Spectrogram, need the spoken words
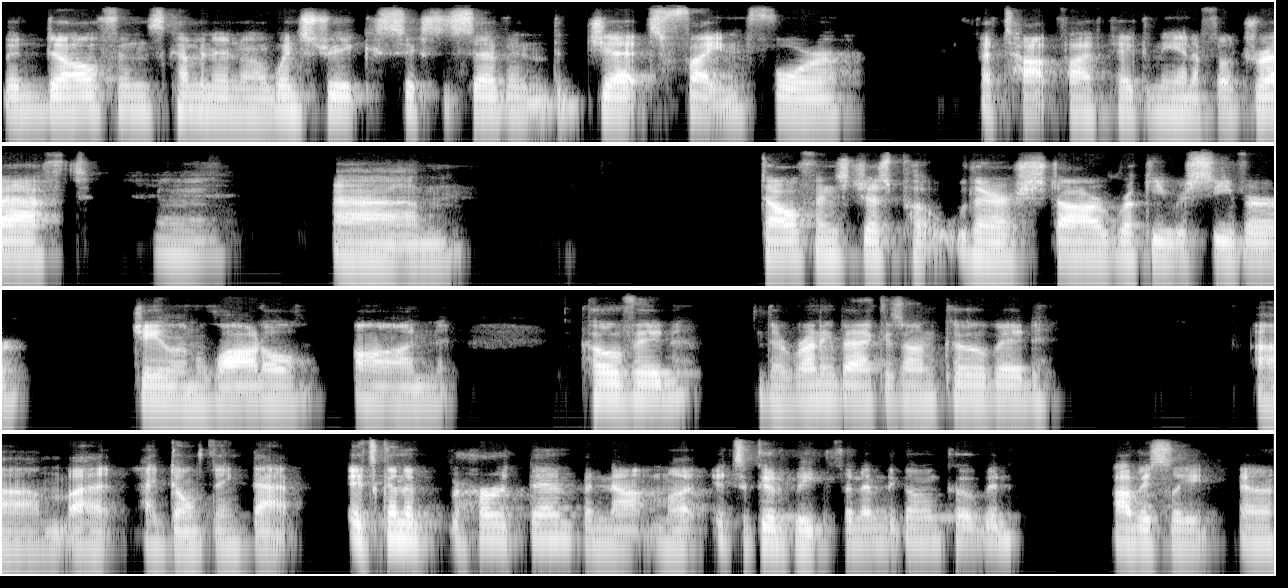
the Dolphins coming in on a win streak, six to seven. The Jets fighting for a top five pick in the NFL draft. Um, Dolphins just put their star rookie receiver, Jaylen Waddle, on COVID. Their running back is on COVID. Um, but I don't think that it's going to hurt them, but not much. It's a good week for them to go on COVID. Obviously, uh,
